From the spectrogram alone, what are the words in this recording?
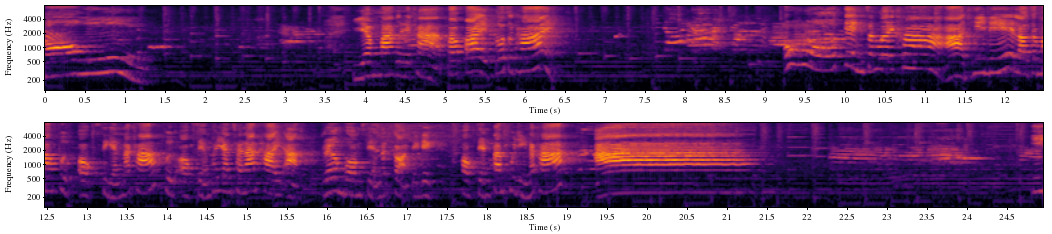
งองูเยี่ยมมากเลยค่ะ ต่อไปตัวสุดท้าย โอ้โห เก่งจังเลยค่ะ อ่า ทีนี้เราจะมาฝึกออกเสียงนะคะ ฝึกออกเสียงพยัญชนะไทย อะ เริ่มวอร์มเสียงกันก่อนเด็กๆ ออกเสียงตามครูหญิงนะคะอาอี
